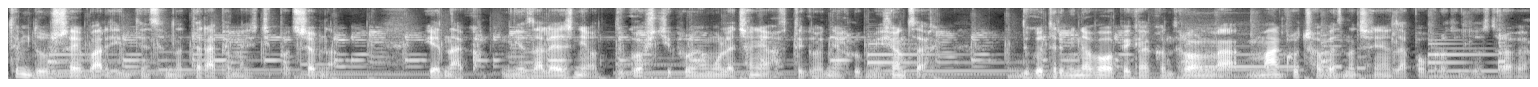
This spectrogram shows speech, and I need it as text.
tym dłuższa i bardziej intensywna terapia będzie Ci potrzebna. Jednak, niezależnie od długości problemu leczenia w tygodniach lub miesiącach, długoterminowa opieka kontrolna ma kluczowe znaczenie dla powrotu do zdrowia.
